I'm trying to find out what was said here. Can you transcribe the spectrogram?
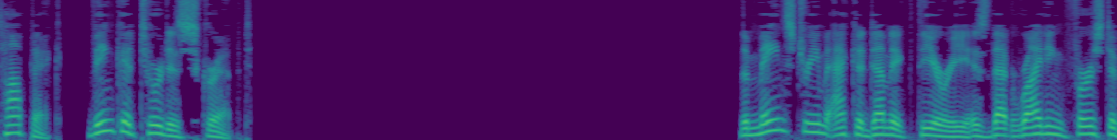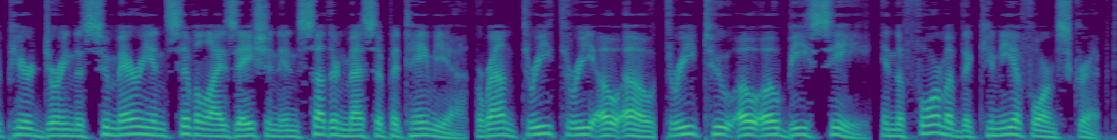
Vinca Turdas script The mainstream academic theory is that writing first appeared during the Sumerian civilization in southern Mesopotamia, around 3300–3200 BC, in the form of the cuneiform script.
